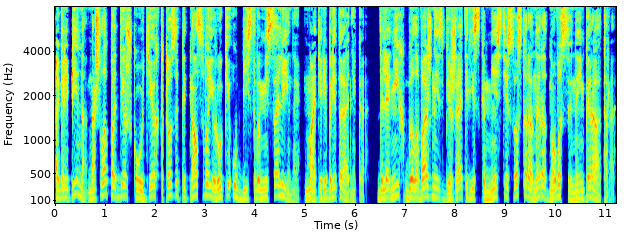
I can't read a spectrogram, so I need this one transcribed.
Агриппина нашла поддержку у тех, кто запятнал свои руки убийством Миссалины, матери Британика. Для них было важно избежать риска мести со стороны родного сына императора.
